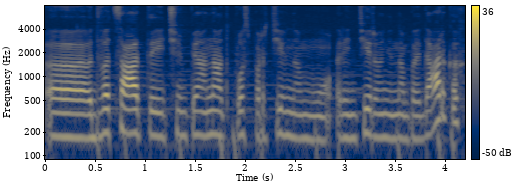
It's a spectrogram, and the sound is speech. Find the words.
э, 20-й чемпионат по спортивному ориентированию на байдарках,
